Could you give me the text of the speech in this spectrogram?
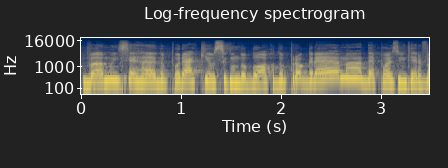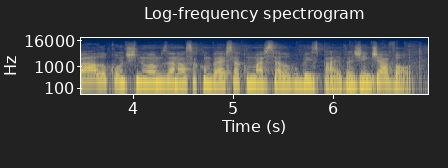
Vamos encerrando por aqui o segundo bloco do programa. Depois do intervalo, continuamos a nossa conversa com Marcelo Rubens Paiva. A gente já volta.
